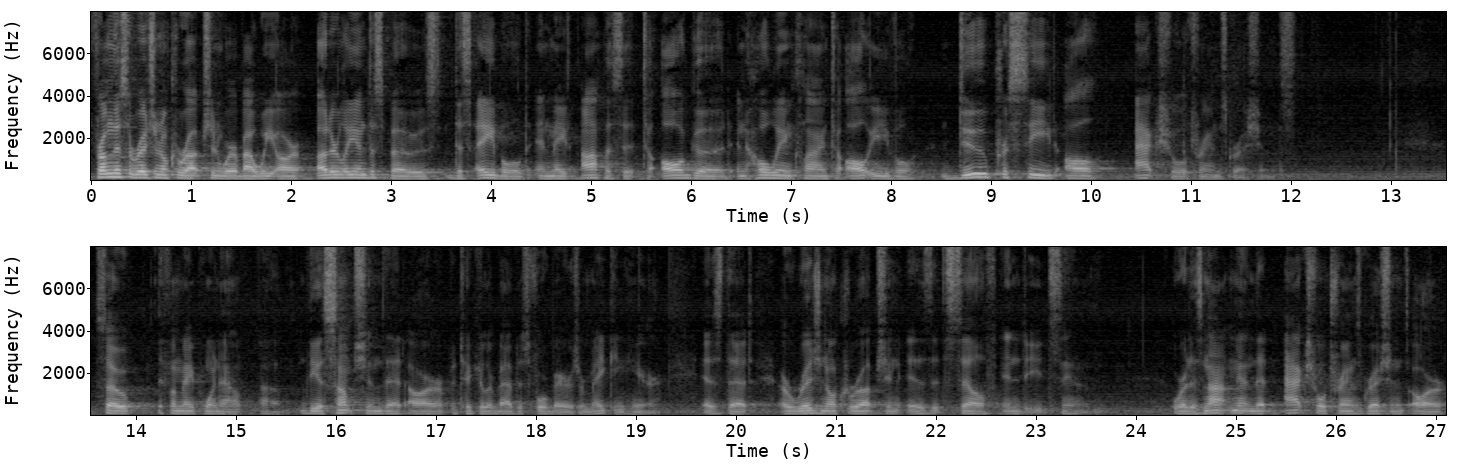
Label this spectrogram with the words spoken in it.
From this original corruption, whereby we are utterly indisposed, disabled, and made opposite to all good, and wholly inclined to all evil, do proceed all actual transgressions. So, if I may point out, uh, the assumption that our particular Baptist forebears are making here is that original corruption is itself indeed sin. where it is not meant that actual transgressions are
